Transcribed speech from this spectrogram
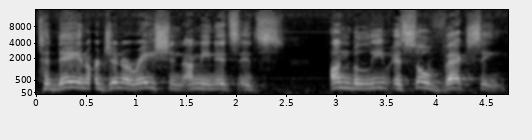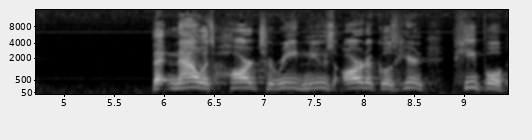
Today in our generation, I mean, it's, it's unbelievable. It's so vexing that now it's hard to read news articles hearing people,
